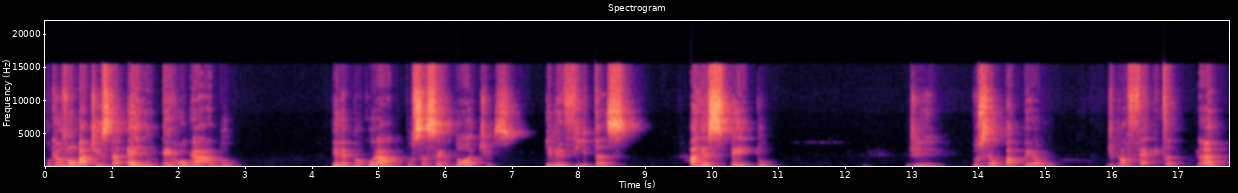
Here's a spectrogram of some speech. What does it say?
Porque o João Batista é interrogado, ele é procurado por sacerdotes e levitas a respeito de do seu papel de profeta, né?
